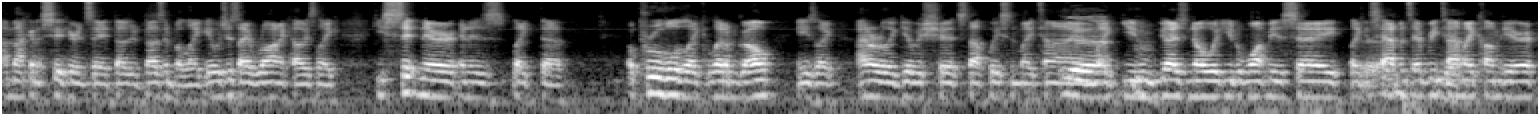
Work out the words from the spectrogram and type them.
I'm not going to sit here and say it does or doesn't, but, like, it was just ironic how he's, like, he's sitting there and his, like, the approval to, like, let him go. And he's like, I don't really give a shit. Stop wasting my time. Yeah. Like, you Mhm. guys know what you want me to say. Like, this happens every time Yeah. I come here.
